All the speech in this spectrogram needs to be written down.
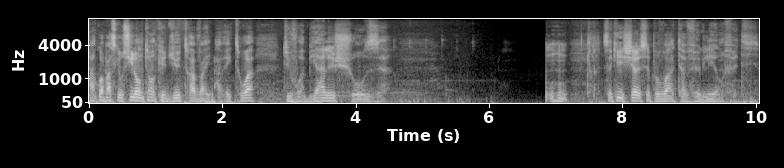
À quoi? Parce qu'aussi longtemps que Dieu travaille avec toi, tu vois bien les choses. Ce qu'il cherche, c'est pouvoir t'aveugler en fait.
